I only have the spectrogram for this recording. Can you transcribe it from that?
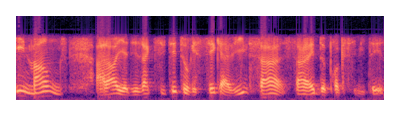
immense. Alors, il y a des activités touristiques à vivre sans, sans être de proximité.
